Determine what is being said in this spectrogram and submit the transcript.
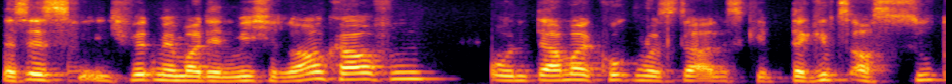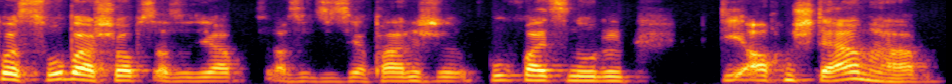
Das ist, ich würde mir mal den Michelin kaufen und da mal gucken, was es da alles gibt. Da gibt es auch super Soba-Shops, also, die, also diese japanische Buchweizennudeln, die auch einen Stern haben.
